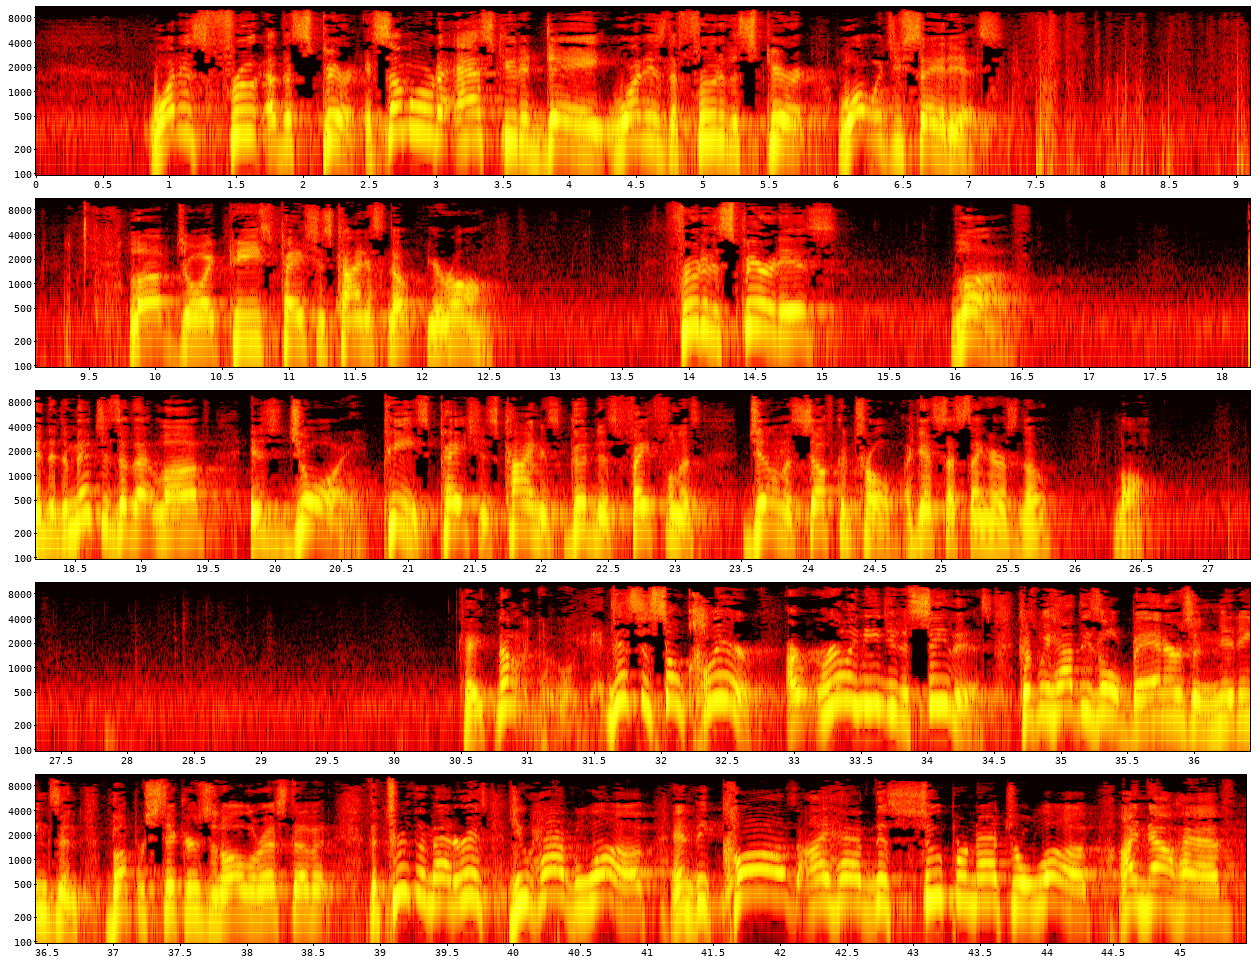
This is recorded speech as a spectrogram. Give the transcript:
What is fruit of the Spirit? If someone were to ask you today, what is the fruit of the Spirit, what would you say it is? Love, joy, peace, patience, kindness. Nope, you're wrong. Fruit of the Spirit is love. And the dimensions of that love is joy, peace, patience, kindness, goodness, faithfulness, gentleness, self control. Against such thing there is no law. Okay? Now, this is so clear. I really need you to see this because we have these little banners and knittings and bumper stickers and all the rest of it. The truth of the matter is, you have love, and because I have this supernatural love, I now have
